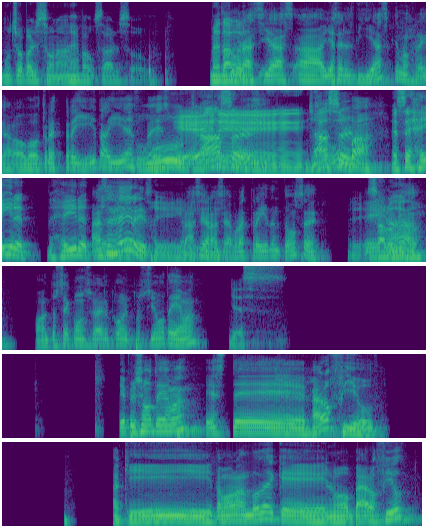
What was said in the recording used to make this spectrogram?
Mucho personaje para usar, so. Metal gracias a Yacel Díaz que nos regaló dos o tres estrellitas ahí en Uh, Facebook. Yasser. Yasser. Zumba. Ese hated, hated. Ah, ese es Jerez. Sí. Gracias, gracias por la estrellita entonces. Eh, Eh, saludito. nada, Vamos entonces a comenzar con el próximo tema. Yes. Y el próximo tema es de Battlefield. Aquí estamos hablando de que el nuevo Battlefield,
